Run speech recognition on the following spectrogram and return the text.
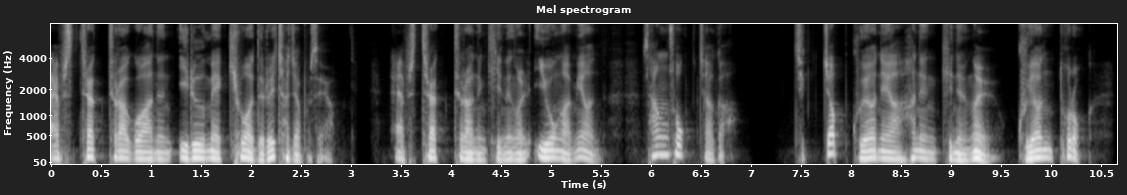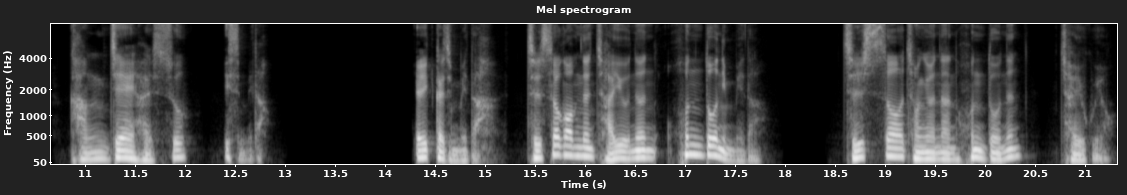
abstract라고 하는 이름의 키워드를 찾아보세요 abstract라는 기능을 이용하면 상속자가 직접 구현해야 하는 기능을 구현토록 강제할 수 있습니다. 여기까지입니다. 질서가 없는 자유는 혼돈입니다. 질서 정연한 혼돈은 자유고요.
